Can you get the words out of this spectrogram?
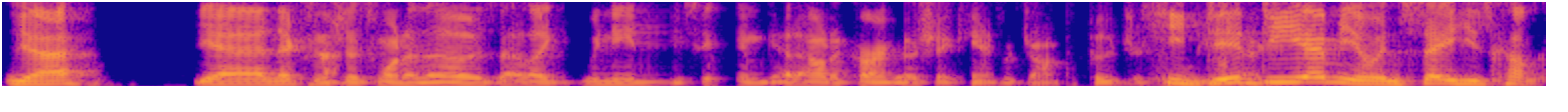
Yeah. Yeah, Nixon's just one of those that like we need to see him get out of car and go shake hands with John Papu. Just to He did. DM you and say he's coming.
